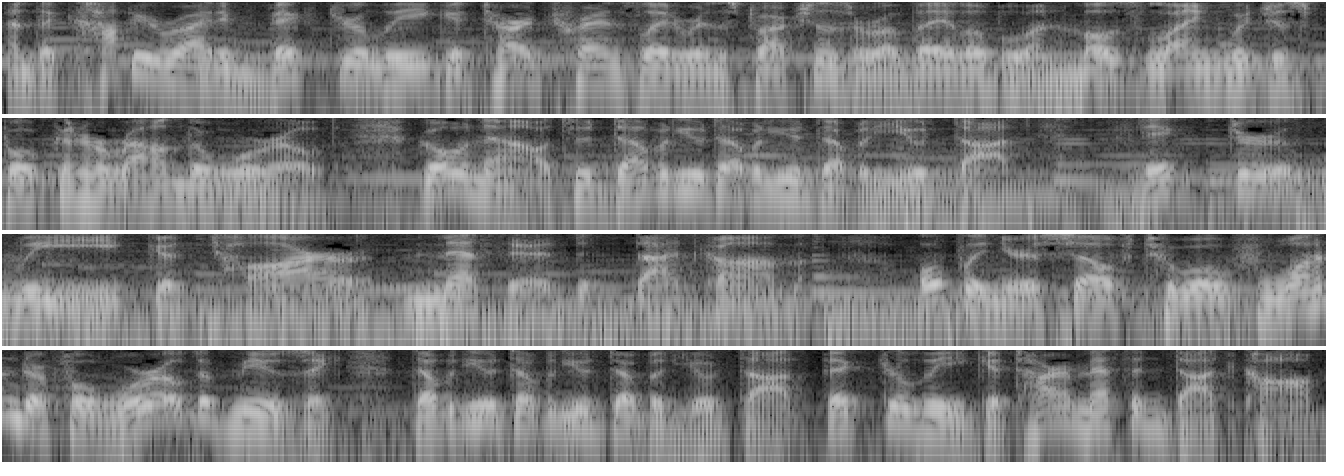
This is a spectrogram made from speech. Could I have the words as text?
and the copyrighted Victor Lee Guitar Translator instructions are available in most languages spoken around the world. Go now to www.victorleeguitarmethod.com. Open yourself to a wonderful world of music. www.victorleeguitarmethod.com.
